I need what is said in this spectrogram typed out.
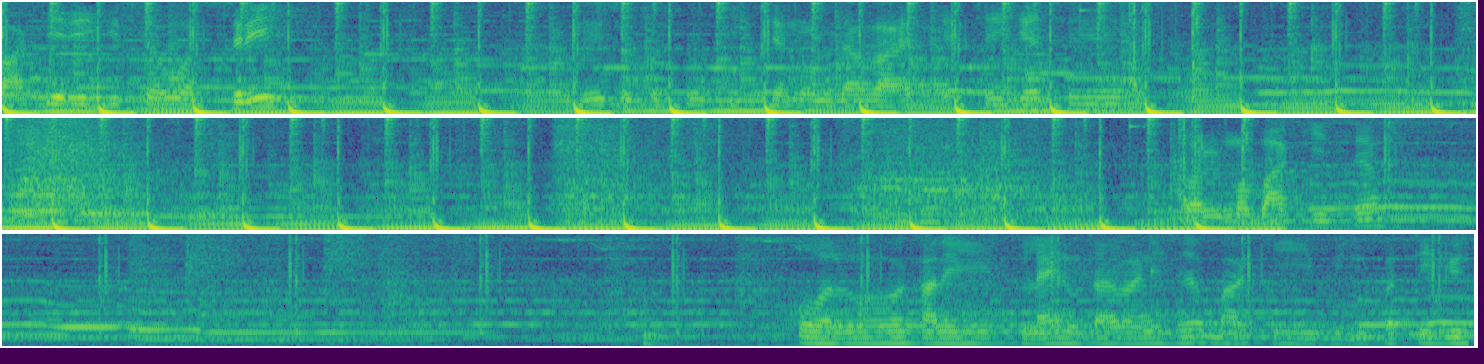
બાકી રહી ગઈ છે વસ્ત્રી જોઈ શકો છો કિચનમાં બધા વાયર ખેંચાઈ ગયા છે. હોલમાં બાકી છે. હોલમાં હવે ખાલી લાઈન ઉતારવાની છે બાકી બીજું પતી ગયું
